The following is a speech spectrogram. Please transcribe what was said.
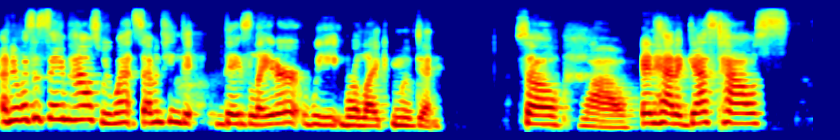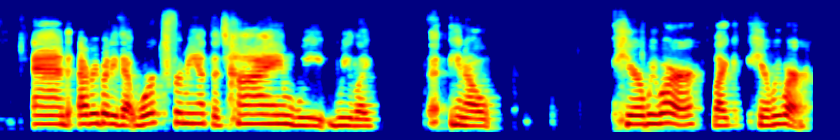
And it was the same house. We went 17 d- days later, we were like moved in. So, wow. It had a guest house and everybody that worked for me at the time, we, we like you know, here we were, like, here we were.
